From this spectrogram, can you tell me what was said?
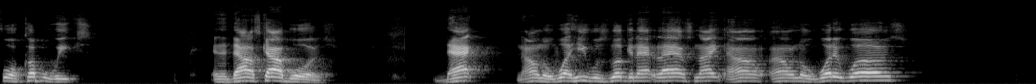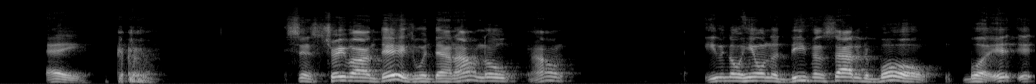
for a couple weeks. And the Dallas Cowboys, Dak, I don't know what he was looking at last night. I don't, I don't know what it was. Hey, since Trevon Diggs went down, I don't know. I don't. Even though he on the defense side of the ball, but it, it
